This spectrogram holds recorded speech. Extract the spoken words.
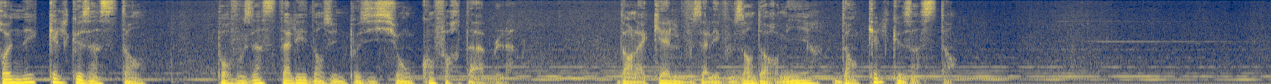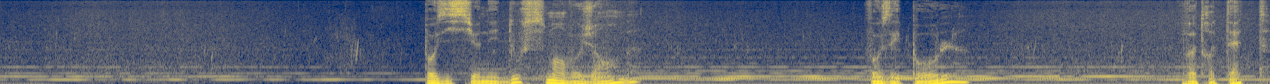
Prenez quelques instants pour vous installer dans une position confortable, dans laquelle vous allez vous endormir dans quelques instants. Positionnez doucement vos jambes, vos épaules, votre tête,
